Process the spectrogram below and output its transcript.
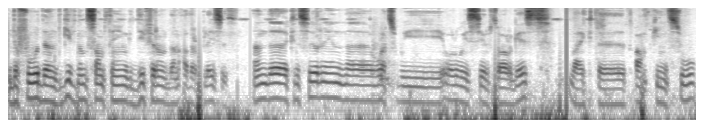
the food and give them something different than other places. And uh, concerning uh, what we always serve to our guests, like the pumpkin soup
